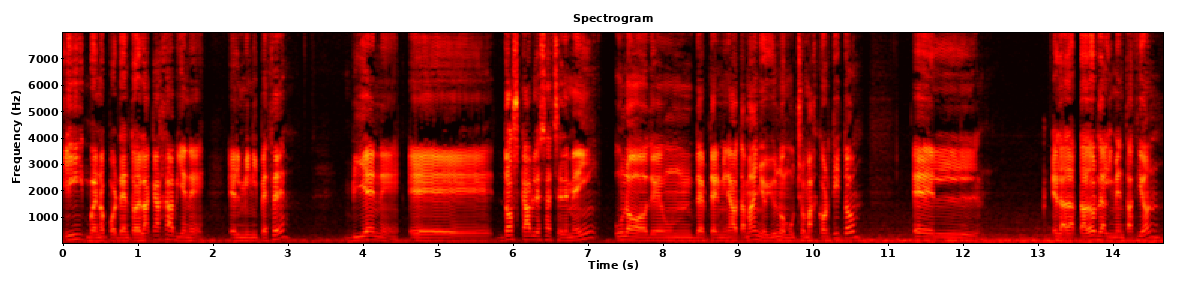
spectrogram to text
Y bueno, pues dentro de la caja viene el mini PC, viene eh, dos cables HDMI, uno de un determinado tamaño y uno mucho más cortito, el, el adaptador de alimentación,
